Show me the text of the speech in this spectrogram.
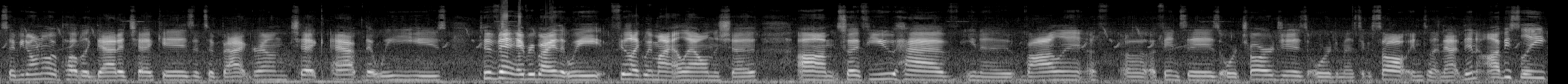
So if you don't know what public data check is, it's a background check app that we use to vet everybody that we feel like we might allow on the show. Um, so if you have, you know, violent uh, offenses or charges or domestic assault, anything like that, then obviously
